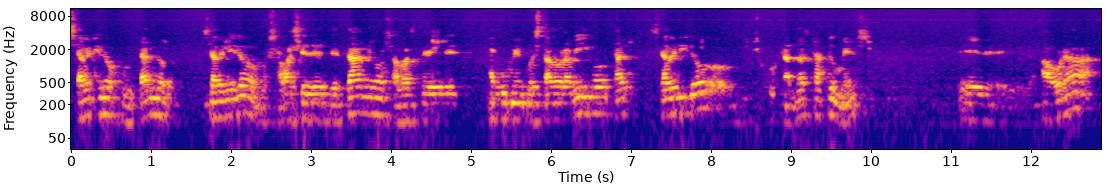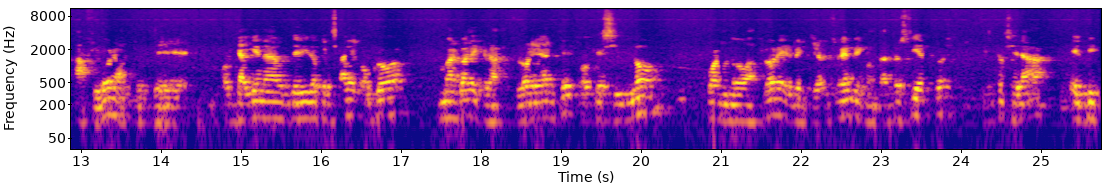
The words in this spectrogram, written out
se ha venido ocultando, se ha venido pues, a base de tetanos, a base de algún encuestador amigo, tal, se ha venido buscando hasta hace un mes. Eh, ahora aflora, porque, porque alguien ha debido pensar en Moncloa, más vale que la aflore antes, porque si no, cuando aflore el 28 m con datos ciertos, esto será el ping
